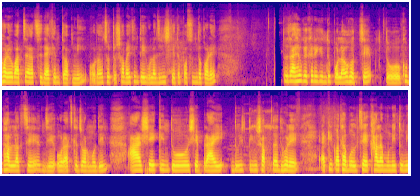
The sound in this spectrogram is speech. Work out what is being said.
ঘরেও বাচ্চা আছে, দেখেন তো আপনি, ওরাও ছোট, সবাই কিন্তু এগুলো জিনিস খেতে পছন্দ করে। তো যাই হোক, এখানে কিন্তু পোলাও হচ্ছে। তো খুব ভালো লাগছে যে ওর আজকে জন্মদিন। আর সে কিন্তু, সে প্রায় দুই, তিন সপ্তাহ ধরে একই কথা বলছে, খালামুনি, তুমি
